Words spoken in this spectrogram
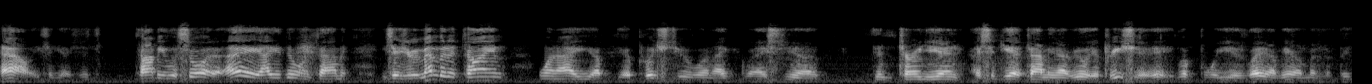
Al. He said, yes, it's Tommy Lasorda. Hey, how you doing, Tommy? He says, you remember the time when I uh, pushed you, when I, when I, you know, didn't turn you in? I said, yeah, Tommy, I really appreciate it. Look, four years later, I'm here, I'm in the big.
